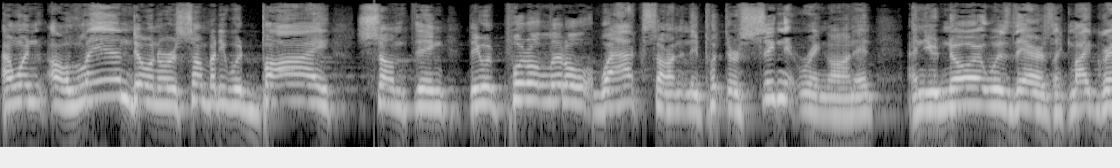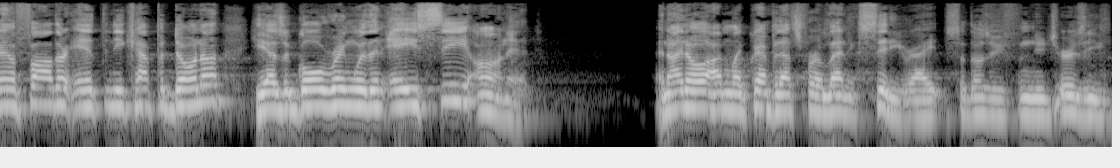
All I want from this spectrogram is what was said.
and when a landowner or somebody would buy something, they would put a little wax on it and they put their signet ring on it, and you'd know it was theirs. Like my grandfather, Anthony Capadona, he has a gold ring with an AC on it. And I know I'm like, Grandpa, that's for Atlantic City, right? So those of you from New Jersey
